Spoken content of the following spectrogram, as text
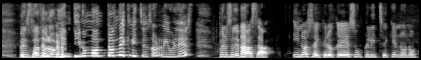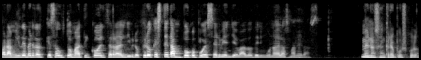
pensándolo bien, tiene un montón de clichés horribles, pero se le pasa. Y no sé, creo que es un cliché que no, no, para mí de verdad que es automático el cerrar el libro. Creo que este tampoco puede ser bien llevado de ninguna de las maneras. Menos en Crepúsculo.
